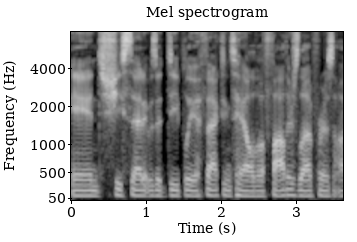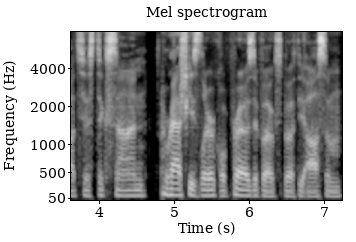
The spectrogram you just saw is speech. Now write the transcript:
And she said it was a deeply affecting tale of a father's love for his autistic son. Raschke's lyrical prose evokes both the awesome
